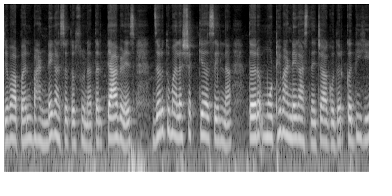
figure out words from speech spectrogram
जेव्हा आपण भांडे घासत असू ना तर त्यावेळेस जर तुम्हाला शक्य असेल ना तर मोठे भांडे घासण्याच्या अगोदर कधीही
